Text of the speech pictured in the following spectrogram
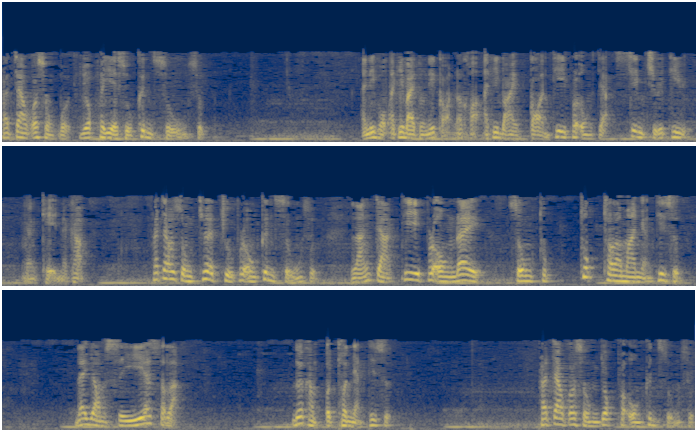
พระเจ้าก็ทรงโปรดยกพระเยซูขึ้นสูงสุด อันนี้ผมอธิบายตรงนี้ก่อนแล้วขออธิบายก่อนที่พระองค์จะสิ้นชีวิตที่ยังเขนนะครับ พระเจ้าทรงเชิดชูพระองค์ขึ้นสูงสุด หลังจากที่พระองค์ได้ทรงทุกทุกทรมานอย่างที่สุดได้ยอมเสียสละ ด้วยคำอดทนอย่างที่สุด พระเจ้าก็ทรงยกพระองค์ขึ้นสูงสุด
